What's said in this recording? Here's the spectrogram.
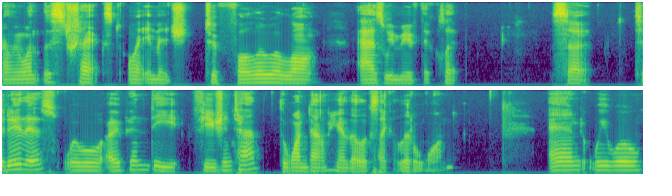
Now we want this text or image to follow along as we move the clip. So to do this, we will open the Fusion tab, the one down here that looks like a little wand, and we will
